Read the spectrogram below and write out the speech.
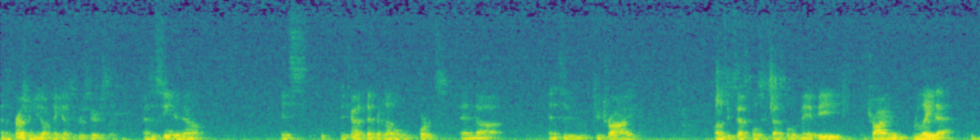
As a freshman you don't take that super seriously. As a senior now, it's it's got a different level of importance and uh and to to try unsuccessful successful as may it be to try and relay that to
